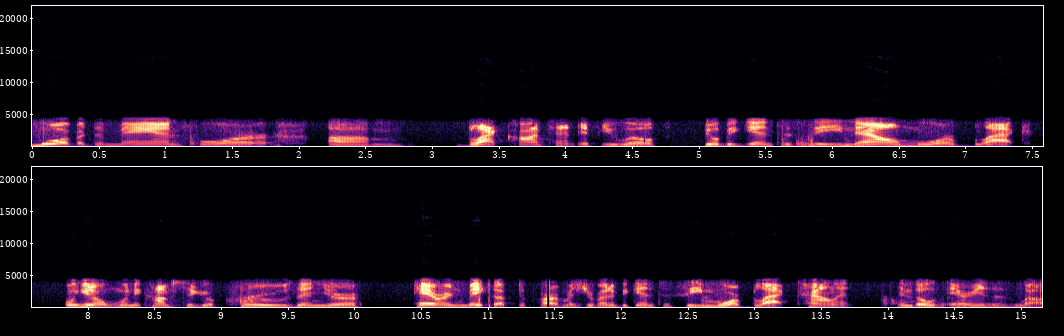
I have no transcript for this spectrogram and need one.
more of a demand for um, black content, if you will, you'll begin to see now more black. Well, you know, when it comes to your crews and your hair and makeup departments, you're going to begin to see more black talent in those areas as well.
